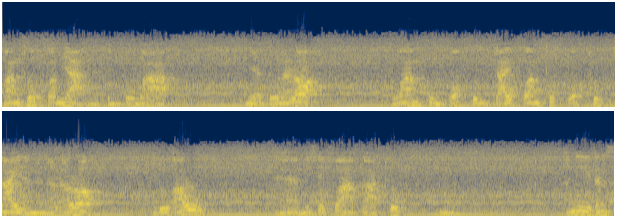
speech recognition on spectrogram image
ความทุกข์ความยากมันเป็นตัวบาปเนี่ยตัวนรกความกุ้มอกกุ้มใจความทุกข์อกทุกข์ใจนั่นนะนรกดูเอาไม่ใช่ฟ้าอากาศทุกข์อันนี้ท่านส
